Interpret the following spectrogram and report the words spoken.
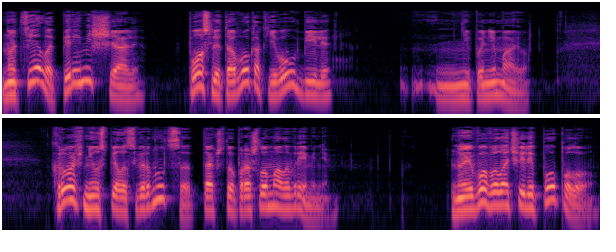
Но тело перемещали после того, как его убили. Не понимаю. Кровь не успела свернуться, так что прошло мало времени. Но его волочили по полу,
